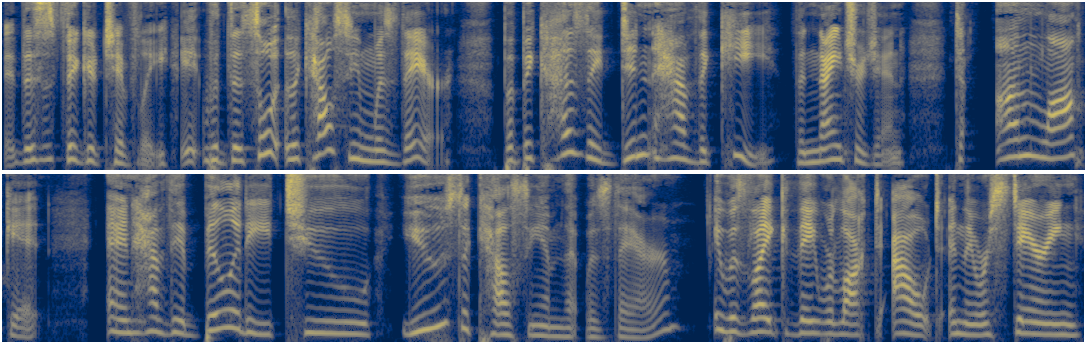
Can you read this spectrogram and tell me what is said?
this is figuratively. It, with the soil, the calcium was there, but because they didn't have the key, the nitrogen, to unlock it and have the ability to use the calcium that was there, it was like they were locked out and they were staring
